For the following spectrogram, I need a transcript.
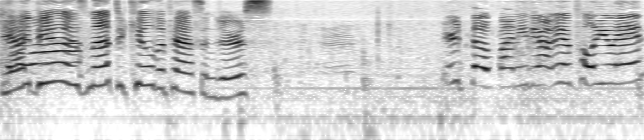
The idea is not to kill the passengers. You're so funny. Do you want me to pull you in?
